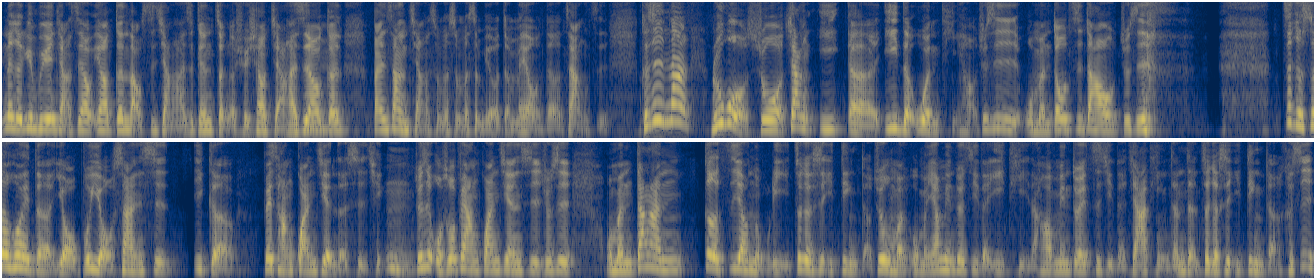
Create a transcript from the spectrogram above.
那个愿不愿意讲是要要跟老师讲，还是跟整个学校讲，还是要跟班上讲什么什么什么有的没有的这样子。可是那如果说像一呃一的问题哈，就是我们都知道，就是 这个社会的友不友善是一个。非常关键的事情，嗯，就是我说非常关键是，就是我们当然各自要努力，这个是一定的。就我们我们要面对自己的议题，然后面对自己的家庭等等，这个是一定的。可是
